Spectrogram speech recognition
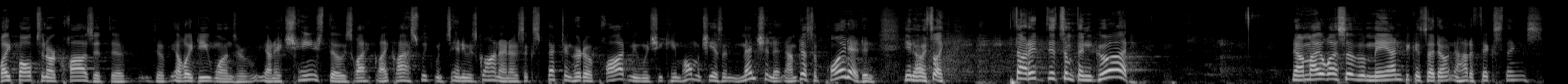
light bulbs in our closet, the, the LED ones, and I changed those like, like last week when Sandy was gone, and I was expecting her to applaud me when she came home, and she hasn't mentioned it, and I'm disappointed. And, you know, it's like, I thought it did something good. Now, am I less of a man because I don't know how to fix things?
